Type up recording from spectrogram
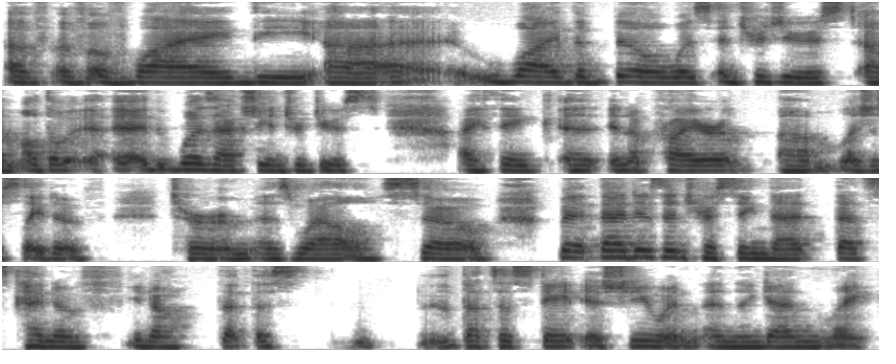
of, of, of why the uh, why the bill was introduced um, although it, was actually introduced i think in a prior um, legislative term as well. So but that is interesting that that's kind of you know that this that's a state issue and and again like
